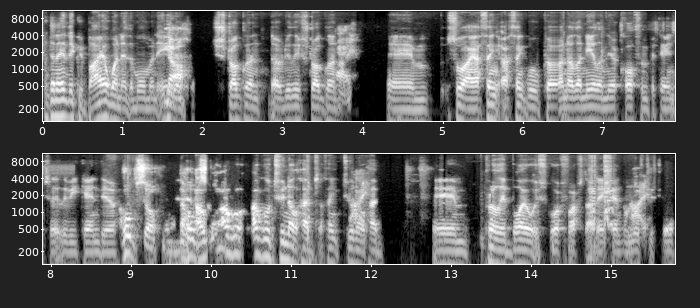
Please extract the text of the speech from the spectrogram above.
I don't think they could buy a win at the moment. Eh? No. They're struggling. They're really struggling. Aye. Um, so I, I think I think we'll put another nail in their coffin potentially at the weekend there. I hope so. I Uh, hope I'll, so. go, I'll go. I'll go two 0 Hibs. I think two 0 Aye. Hibs. Um, probably Boyle will score first. I reckon. I'm not Aye. too sure.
